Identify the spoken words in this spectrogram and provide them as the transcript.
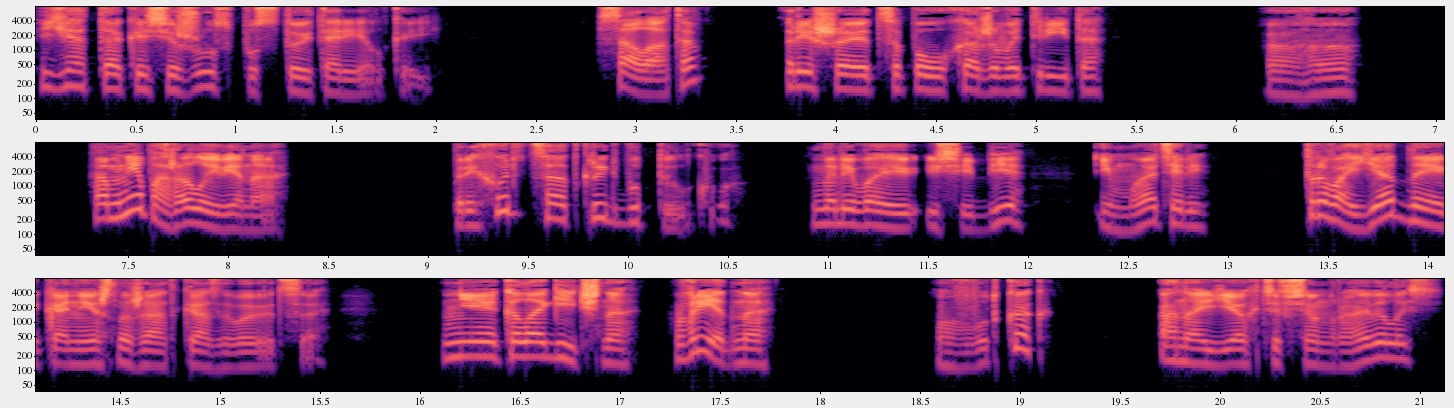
Я так и сижу с пустой тарелкой. «Салата?» — решается поухаживать Рита. «Ага». «А мне, пожалуй, вина». Приходится открыть бутылку. Наливаю и себе, и матери. Травоядные, конечно же, отказываются. Не экологично, вредно. Вот как? А на яхте все нравилось.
